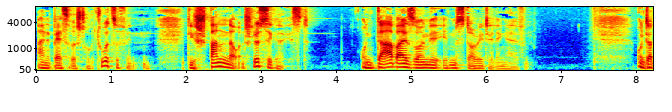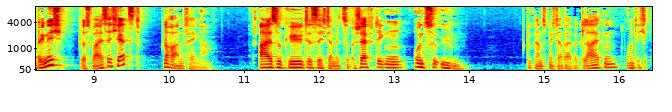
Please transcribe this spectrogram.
eine bessere Struktur zu finden, die spannender und schlüssiger ist. Und dabei soll mir eben Storytelling helfen. Und da bin ich, das weiß ich jetzt, noch Anfänger. Also gilt es, sich damit zu beschäftigen und zu üben. Du kannst mich dabei begleiten und ich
